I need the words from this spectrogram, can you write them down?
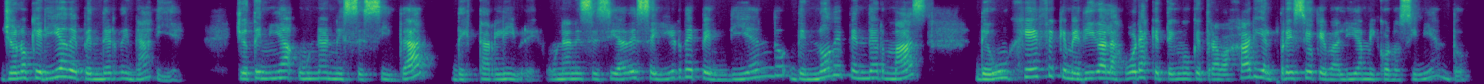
Yo no quería depender de nadie. Yo tenía una necesidad de estar libre, una necesidad de seguir dependiendo, de no depender más de un jefe que me diga las horas que tengo que trabajar y el precio que valía mi conocimiento.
